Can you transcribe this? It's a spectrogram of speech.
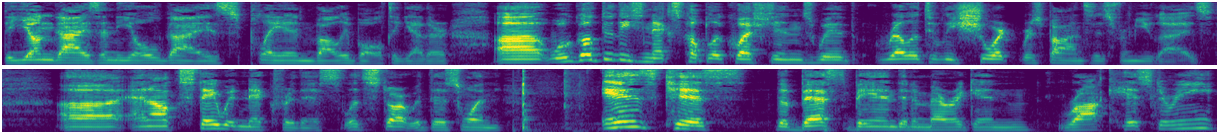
the young guys and the old guys playing volleyball together. Uh, we'll go through these next couple of questions with relatively short responses from you guys. Uh, and I'll stay with Nick for this. Let's start with this one. Is Kiss the best band in American rock history?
